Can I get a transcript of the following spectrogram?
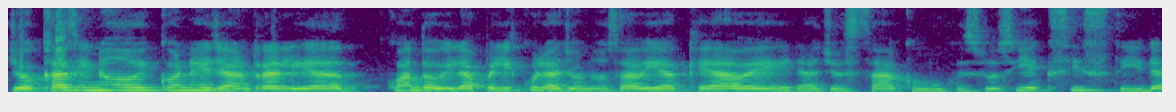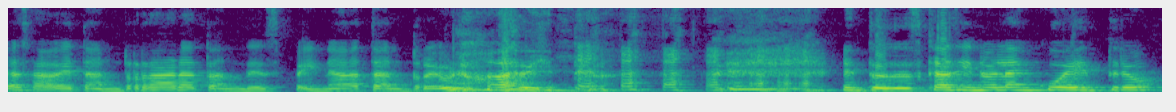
yo casi no doy con ella, en realidad cuando vi la película yo no sabía qué ave era, yo estaba como que eso sí existirá, esa ave tan rara, tan despeinada, tan reblojadita. Entonces casi no la encuentro,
